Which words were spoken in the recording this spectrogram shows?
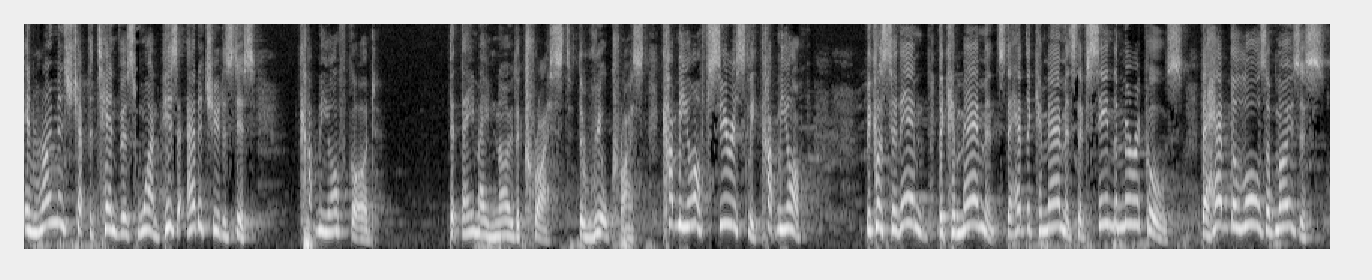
in Romans chapter 10, verse 1, his attitude is this Cut me off, God, that they may know the Christ, the real Christ. Cut me off, seriously, cut me off. Because to them, the commandments, they have the commandments, they've seen the miracles, they have the laws of Moses.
